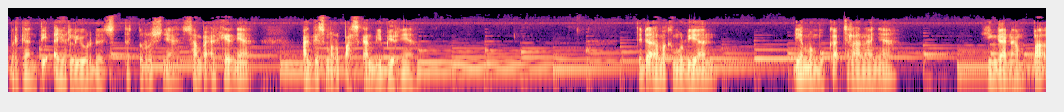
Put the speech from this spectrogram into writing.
berganti air liur dan seterusnya sampai akhirnya Agas melepaskan bibirnya tidak lama kemudian, dia membuka celananya hingga nampak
